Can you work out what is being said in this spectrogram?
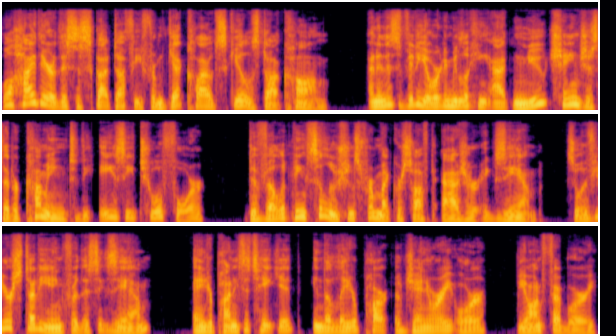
Well, hi there. This is Scott Duffy from GetCloudSkills.com. And in this video, we're going to be looking at new changes that are coming to the AZ204 Developing Solutions for Microsoft Azure exam. So if you're studying for this exam and you're planning to take it in the later part of January or beyond February,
